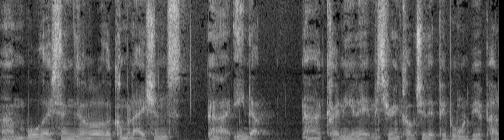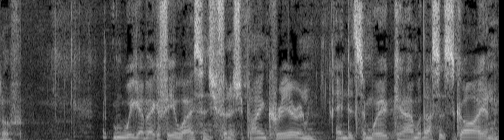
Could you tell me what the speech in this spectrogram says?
um, all those things and a lot of the combinations uh, end up uh, creating an atmosphere and culture that people want to be a part of. We go back a fair way since you finished your playing career and, and did some work uh, with us at Sky. And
